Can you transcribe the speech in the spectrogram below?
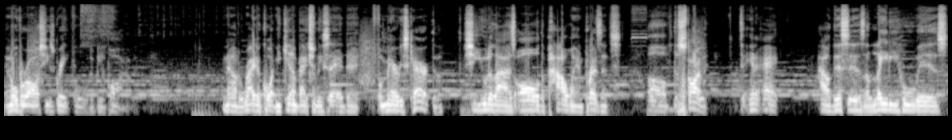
And overall, she's grateful to be a part of it. Now, the writer Courtney Kemp actually said that for Mary's character, she utilized all the power and presence of the Scarlet to interact how this is a lady who is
